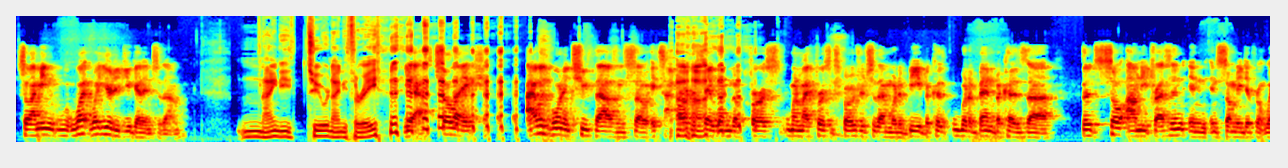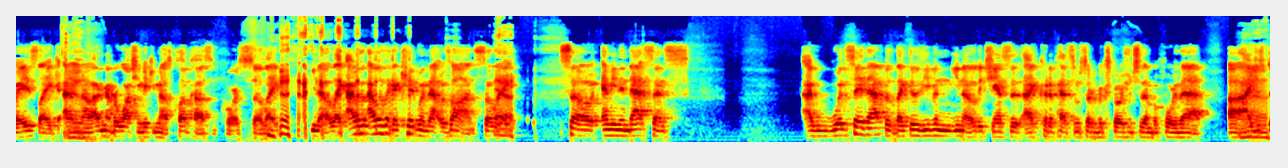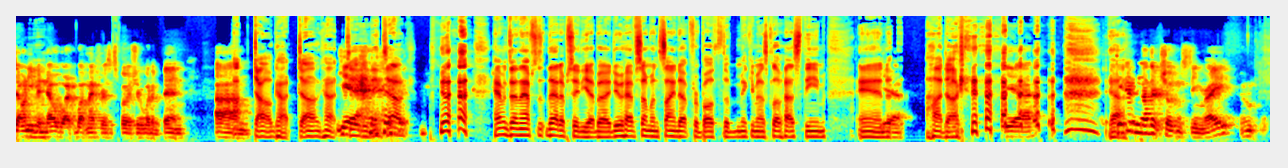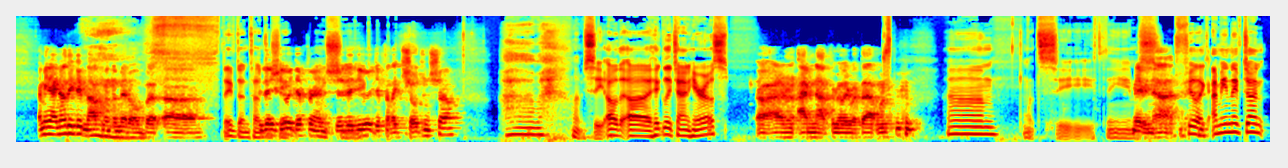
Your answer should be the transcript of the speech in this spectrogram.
So I mean, what what year did you get into them? 92 or 93. Yeah, so like I was born in 2000, so it's hard Uh-huh. to say when the first when my first exposure to them would have be because would have been because uh, they're so omnipresent in in so many different ways. Like I don't Yeah. know, I remember watching Mickey Mouse Clubhouse, of course. So like you know, like I was I was like a kid when that was on. So like so I mean, in that sense. I would say that, but like there's even you know the chance that I could have had some sort of exposure to them before that. Uh, I just don't even yeah. know what, what my first exposure would have been. Um, hot dog, hot dog, hot Yeah. diggity dog. Haven't done that, that episode yet, but I do have someone signed up for both the Mickey Mouse Clubhouse theme and Yeah. hot dog. yeah, they did another children's theme, right? I mean, I know they did Malcolm in the Middle, but uh, they've done tons did of they do a different? Let Did they do a different like children's show? Let me see. Oh, the uh, Higglytown Heroes. Uh, I don't. I'm not familiar with that one. Um, let's see themes. Maybe not. I feel like I mean they've done.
